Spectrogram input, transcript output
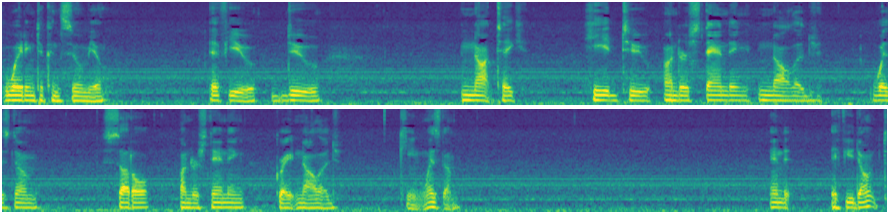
waiting to consume you if you do not take heed to understanding, knowledge, wisdom, subtle understanding, great knowledge, keen wisdom. And if you don't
